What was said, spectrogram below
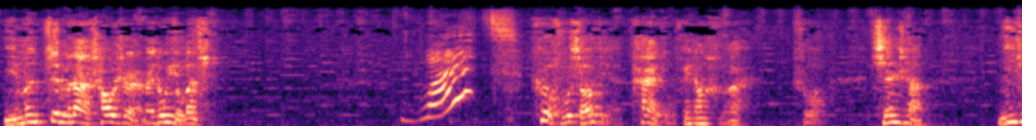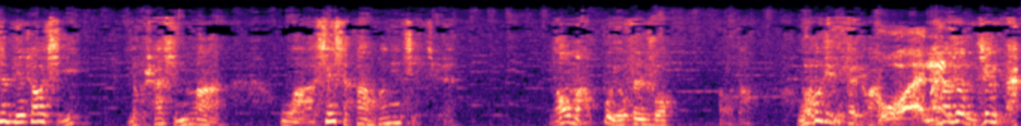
你们这么大超市卖东西有问题。” What？客服小姐态度非常和蔼，说：“先生，您先别着急，有啥情况我先想办法帮您解决。”老马不由分说老道：“我不跟你废话，马上叫你经理来。”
